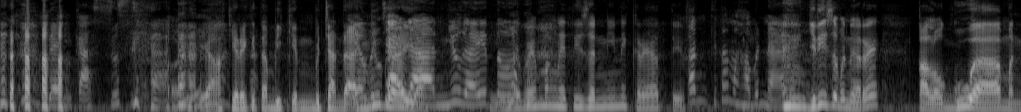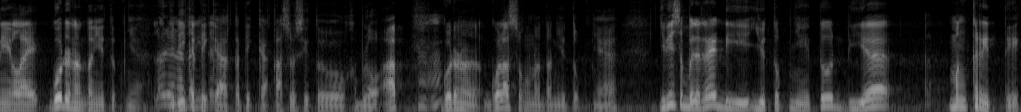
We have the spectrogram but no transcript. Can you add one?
dan kasusnya. Oh iya, yang akhirnya kita bikin bercandaan Ya, juga ya. bercandaan juga itu. Iya, memang netizen ini kreatif. Kan kita maha benar. Jadi sebenarnya kalau gua menilai, gua udah nonton YouTube-nya. Lo udah Jadi nonton ketika ketika kasus itu ke blow up, Mm-mm. gue gue langsung nonton YouTube-nya. Jadi sebenarnya di YouTube-nya itu dia mengkritik,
